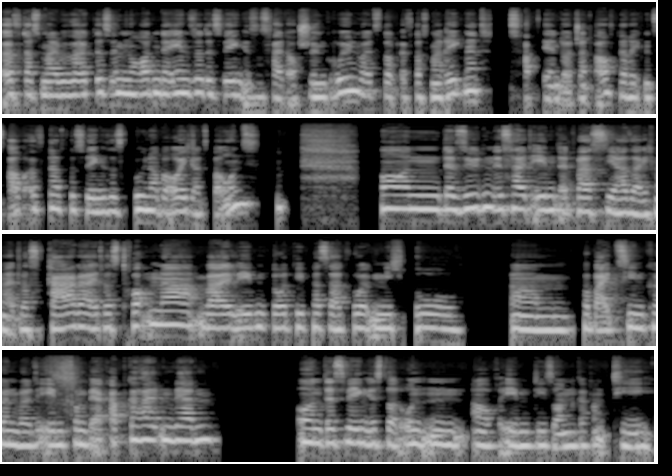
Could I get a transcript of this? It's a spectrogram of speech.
öfters mal bewölkt ist im Norden der Insel. Deswegen ist es halt auch schön grün, weil es dort öfters mal regnet. Das habt ihr in Deutschland auch, da regnet es auch öfters. Deswegen ist es grüner bei euch als bei uns. Und der Süden ist halt eben etwas, ja, sage ich mal, etwas karger, etwas trockener, weil eben dort die Passatwolken nicht so ähm, vorbeiziehen können, weil sie eben vom Berg abgehalten werden. Und deswegen ist dort unten auch eben die Sonnengarantie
